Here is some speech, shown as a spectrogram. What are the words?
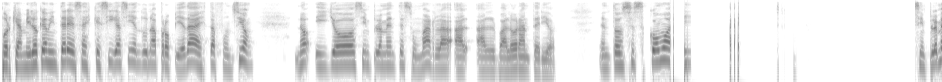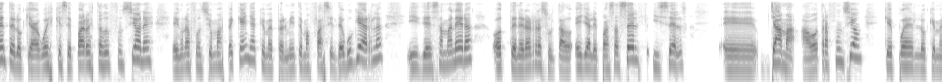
porque a mí lo que me interesa es que siga siendo una propiedad esta función, ¿no? Y yo simplemente sumarla al, al valor anterior. Entonces, ¿cómo Simplemente lo que hago es que separo estas dos funciones en una función más pequeña que me permite más fácil debuguearla y de esa manera obtener el resultado. Ella le pasa self y self eh, llama a otra función que pues lo que me,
